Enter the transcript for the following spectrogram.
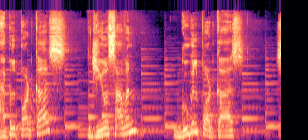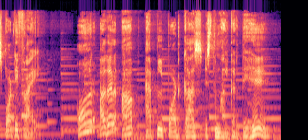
Apple podcast Jio Saavn Google podcast Spotify और अगर आप एप्पल पॉडकास्ट इस्तेमाल करते हैं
